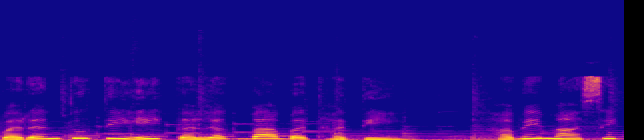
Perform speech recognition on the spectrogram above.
પરંતુ તે એક અલગ બાબત હતી. હવે માસિક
